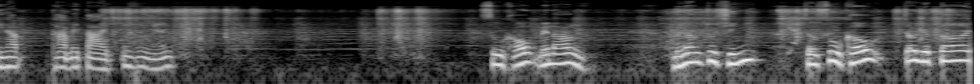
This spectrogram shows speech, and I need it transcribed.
นี่ครับถ้าไม่ตายสู้เขาแม่นางแม่นางจูชิง เจ้าสู้เขาเจ้าอย่าตาย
